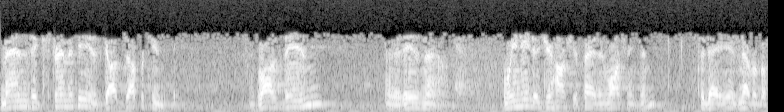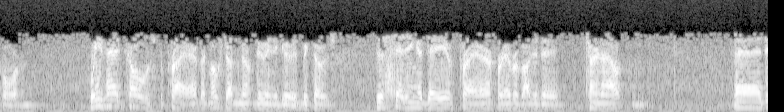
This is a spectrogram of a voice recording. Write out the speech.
man's extremity is God's opportunity. It was then, and it is now. We need a Jehoshaphat in Washington today as never before. We've had calls to prayer, but most of them don't do any good because just setting a day of prayer for everybody to turn out and uh, do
